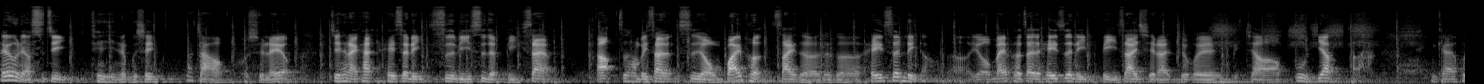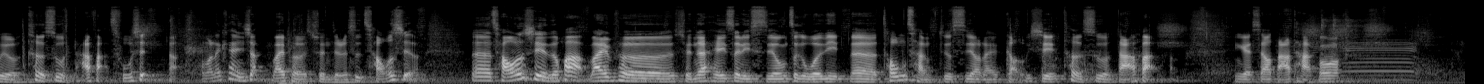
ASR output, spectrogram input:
雷欧聊世纪，天行人不息。大家好，我是雷欧。今天来看黑森林四比四的比赛啊。好，这场比赛是由 Viper 在的这个黑森林啊，啊，有 Viper 在的黑森林，比赛起来就会比较不一样啊，应该会有特殊打法出现啊。我们来看一下，Viper 选择的是朝鲜。那朝鲜的话，Viper 选在黑色里使用这个文明，那通常就是要来搞一些特殊的打法，应该是要打塔攻。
